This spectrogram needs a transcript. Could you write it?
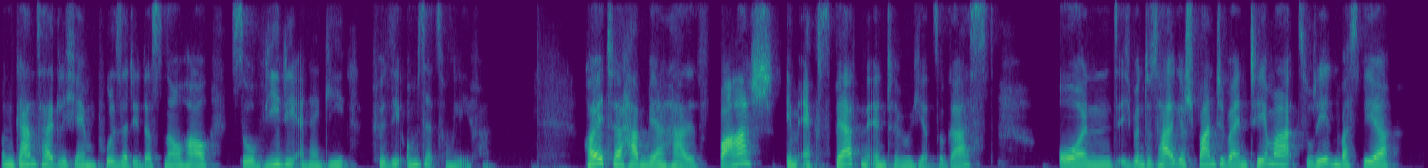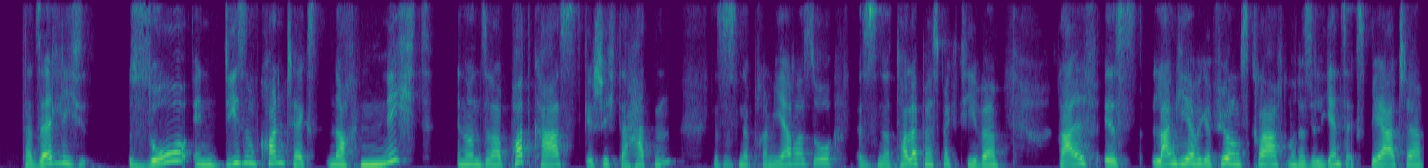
und ganzheitliche Impulse, die das Know-how sowie die Energie für die Umsetzung liefern. Heute haben wir Ralf Barsch im Experteninterview hier zu Gast und ich bin total gespannt, über ein Thema zu reden, was wir tatsächlich so in diesem Kontext noch nicht in unserer Podcast-Geschichte hatten. Das ist eine Premiere so. Es ist eine tolle Perspektive. Ralf ist langjährige Führungskraft und Resilienzexperte.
